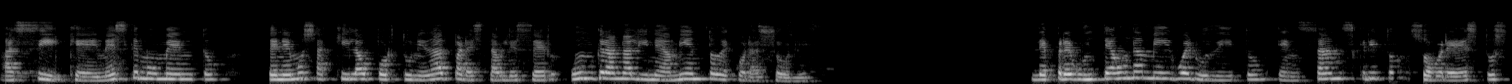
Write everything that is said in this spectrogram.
Así que en este momento tenemos aquí la oportunidad para establecer un gran alineamiento de corazones. Le pregunté a un amigo erudito en sánscrito sobre estos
